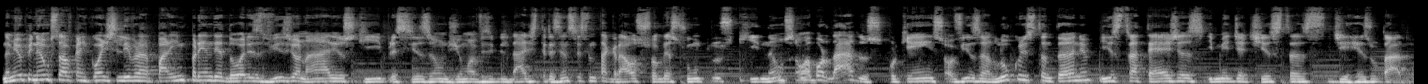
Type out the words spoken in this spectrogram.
Na minha opinião, Gustavo Carriconde esse livro é para empreendedores visionários que precisam de uma visibilidade 360 graus sobre assuntos que não são abordados por quem só visa lucro instantâneo e estratégias imediatistas de resultado.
